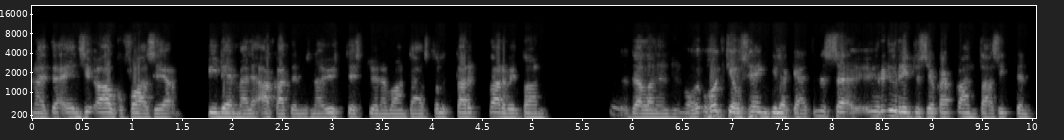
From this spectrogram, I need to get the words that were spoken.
näitä ensi alkufaaseja pidemmälle akateemisena yhteistyönä, vaan taustalle tarvitaan tällainen oikeushenkilö käytännössä yritys, joka kantaa sitten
